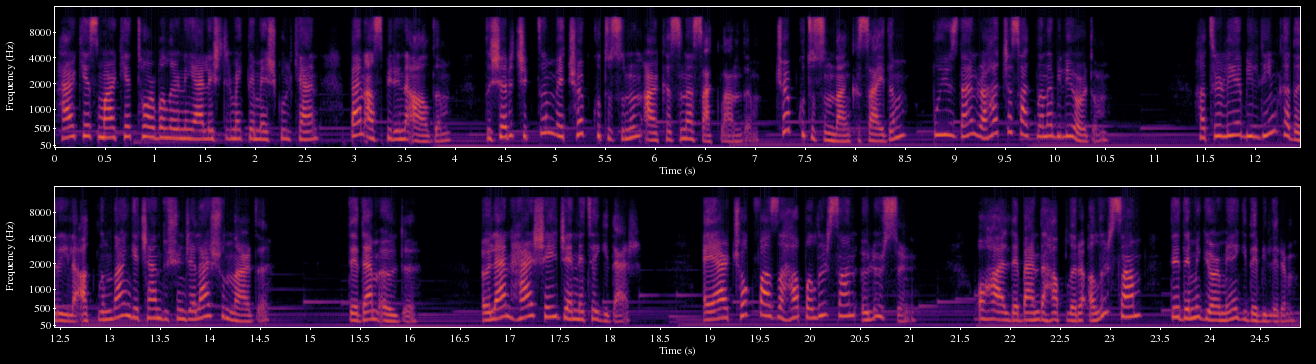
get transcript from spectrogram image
Herkes market torbalarını yerleştirmekle meşgulken ben aspirini aldım, dışarı çıktım ve çöp kutusunun arkasına saklandım. Çöp kutusundan kısaydım, bu yüzden rahatça saklanabiliyordum. Hatırlayabildiğim kadarıyla aklımdan geçen düşünceler şunlardı. Dedem öldü. Ölen her şey cennete gider. Eğer çok fazla hap alırsan ölürsün. O halde ben de hapları alırsam dedemi görmeye gidebilirim.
